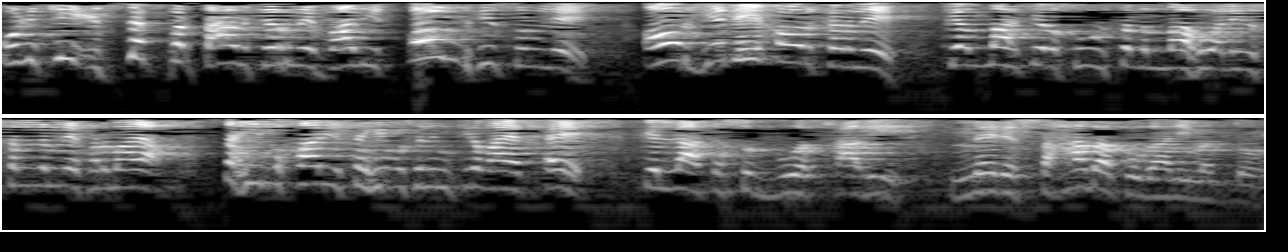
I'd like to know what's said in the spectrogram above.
ان کی عزت پر تان کرنے والی قوم بھی سن لے اور یہ بھی غور کر لے کہ اللہ کے رسول صلی اللہ علیہ وسلم نے فرمایا، صحیح بخاری، صحیح مسلم کی روایت ہے کہ اللہ تصبو اصحابی، میرے صحابہ کو گالی مت دو۔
